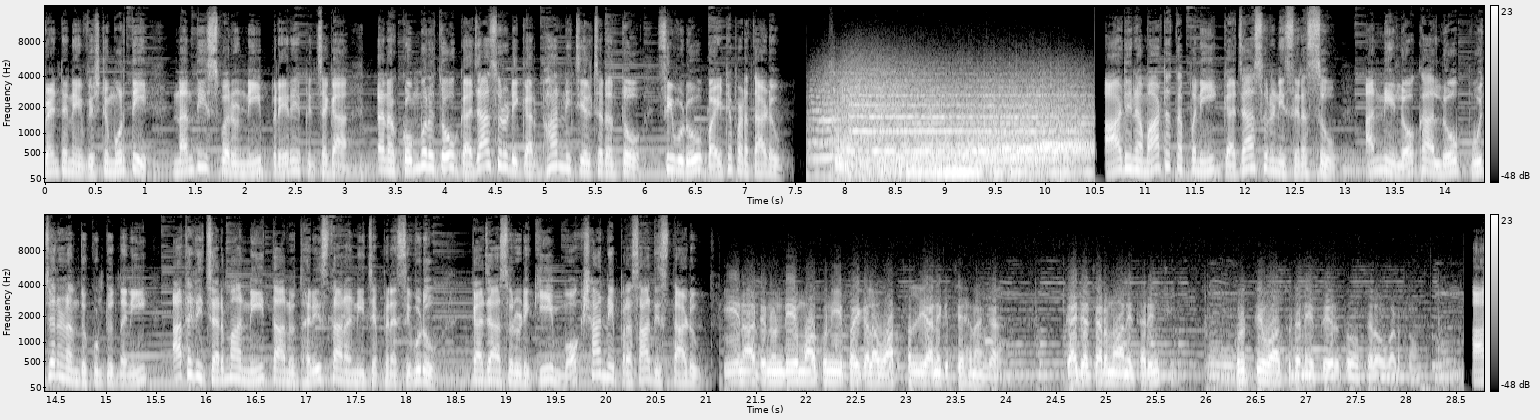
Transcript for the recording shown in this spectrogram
వెంటనే విష్ణుమూర్తి నందీశ్వరుణ్ణి ప్రేరేపించగా తన కొమ్ములతో గజాసురుడి గర్భాన్ని చీల్చడంతో శివుడు బయటపడతాడు. ఆడిన మాట తప్పని గజాసురుని శిరస్సు అన్ని లోకాల్లో పూజలనందుకుంటుందని అతడి చర్మాన్ని తాను ధరిస్తానని చెప్పిన శివుడు గజాసురుడికి మోక్షాన్ని ప్రసాదిస్తాడు. ఈనాటి నుండి మాకు నీపై గల వాత్సల్యానికి చిహ్నంగా గజ చర్మాన్ని ధరించి కృత్యవాసుడనే పేరుతో పిలువబడతాం. ఆ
